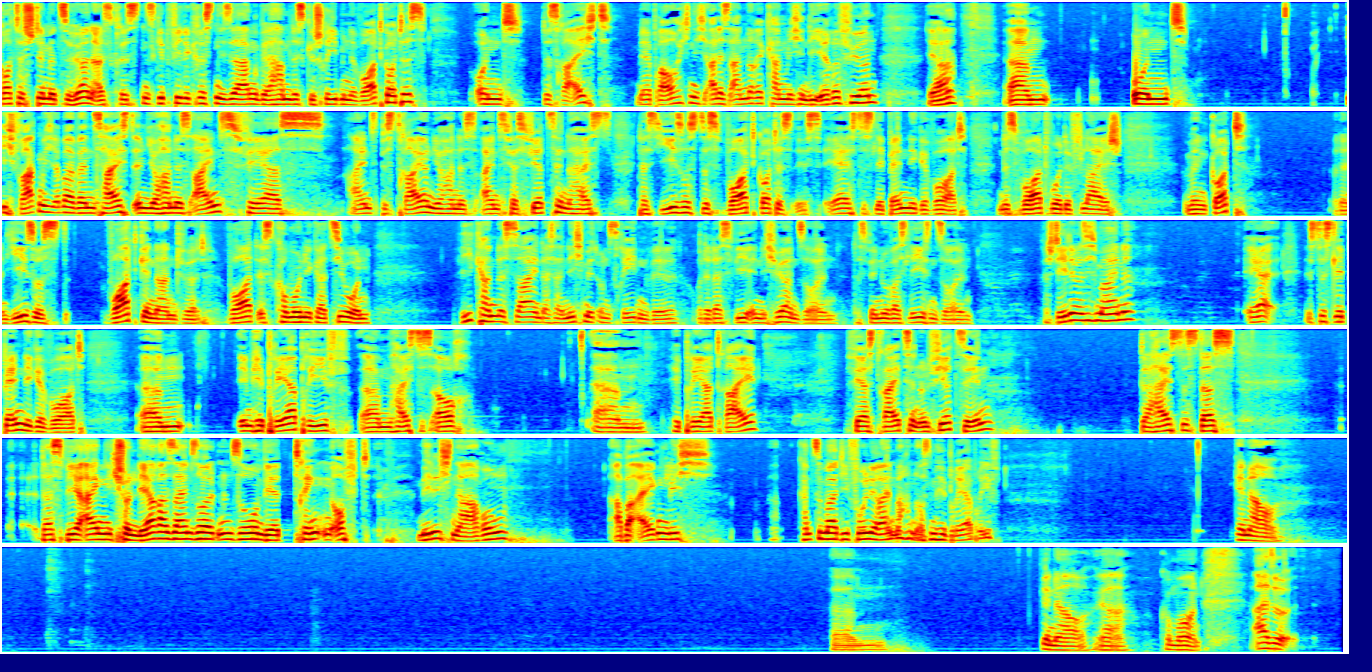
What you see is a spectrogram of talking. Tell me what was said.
Gottes Stimme zu hören als Christen? Es gibt viele Christen, die sagen, wir haben das geschriebene Wort Gottes und das reicht, mehr brauche ich nicht, alles andere kann mich in die Irre führen. Ja, ähm, und ich frage mich aber, wenn es heißt in Johannes 1, Vers 1 bis 3 und Johannes 1, Vers 14, da heißt, dass Jesus das Wort Gottes ist. Er ist das lebendige Wort und das Wort wurde Fleisch. Und wenn Gott oder Jesus Wort genannt wird, Wort ist Kommunikation, wie kann das sein, dass er nicht mit uns reden will oder dass wir ihn nicht hören sollen, dass wir nur was lesen sollen? Versteht ihr, was ich meine? Er ist das lebendige Wort. Ähm, im Hebräerbrief ähm, heißt es auch, ähm, Hebräer 3, Vers 13 und 14, da heißt es, dass, dass wir eigentlich schon Lehrer sein sollten und so, und wir trinken oft Milchnahrung, aber eigentlich, kannst du mal die Folie reinmachen aus dem Hebräerbrief? Genau. Ähm, genau, ja, come on. Also,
